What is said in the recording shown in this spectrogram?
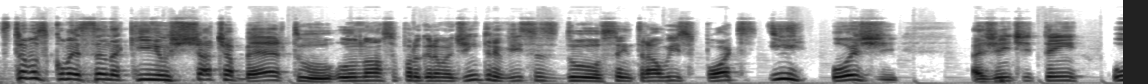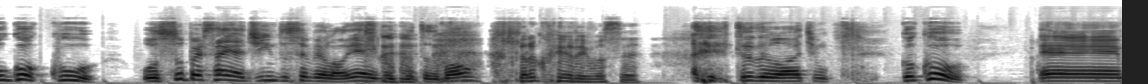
Estamos começando aqui o Chat Aberto, o nosso programa de entrevistas do Central Esportes. E hoje a gente tem o Goku, o Super Saiyajin do CBLOL. E aí, Goku, tudo bom? Tranquilo, e você? tudo ótimo. Goku, é,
